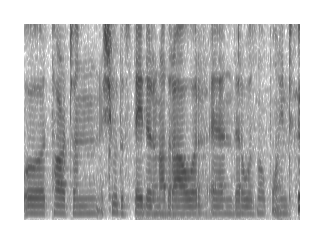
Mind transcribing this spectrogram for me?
uh, tartan should have stayed there another hour and there was no point.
